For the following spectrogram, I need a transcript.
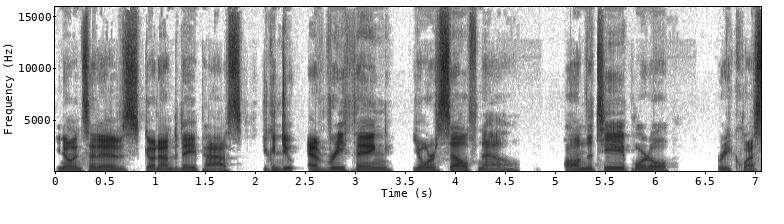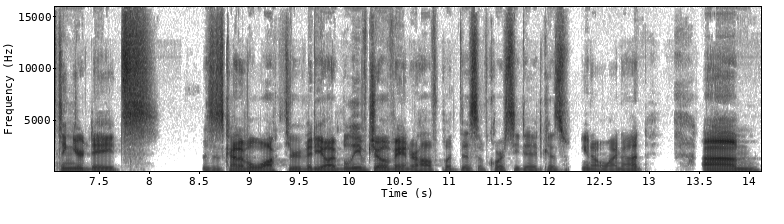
you know, incentives, go down to day pass. You can do everything yourself now on the TA portal, requesting your dates. This is kind of a walkthrough video. I believe Joe Vanderhoff put this. Of course he did, because you know why not. Um,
